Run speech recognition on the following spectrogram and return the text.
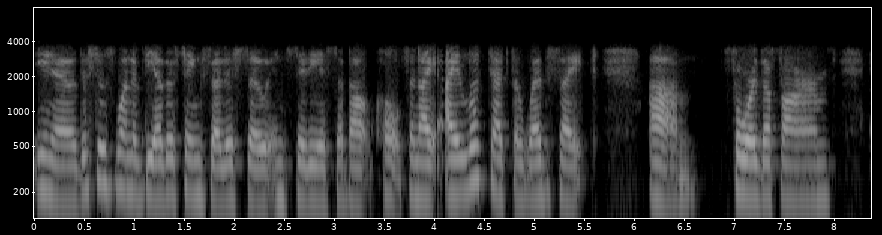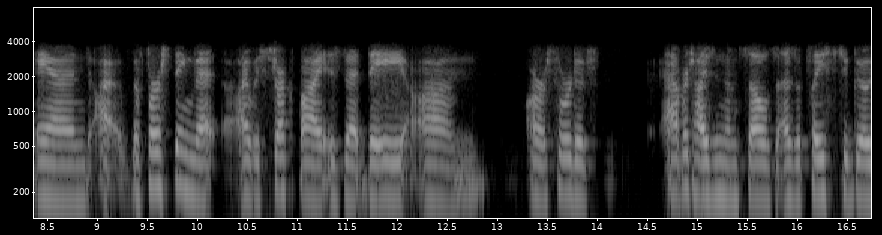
you know, this is one of the other things that is so insidious about cults. And I, I looked at the website um, for the farm, and I, the first thing that I was struck by is that they um, are sort of advertising themselves as a place to go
